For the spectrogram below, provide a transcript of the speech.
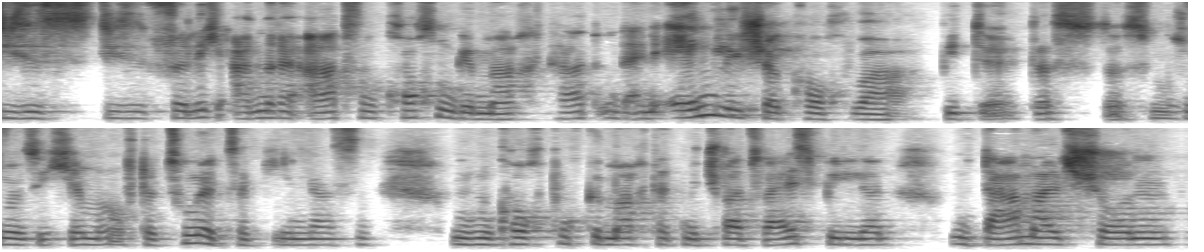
dieses, diese völlig andere Art von Kochen gemacht hat und ein englischer Koch war, bitte. Das, das muss man sich ja mal auf der Zunge zergehen lassen. Und ein Kochbuch gemacht hat mit Schwarz-Weiß-Bildern und damals schon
